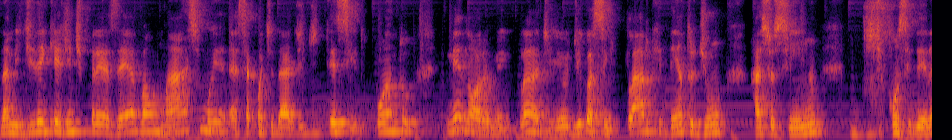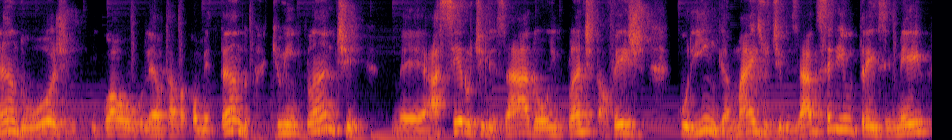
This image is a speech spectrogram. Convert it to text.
na medida em que a gente preserva ao máximo essa quantidade de tecido. Quanto menor o meu implante, eu digo assim, claro que dentro de um raciocínio, de, considerando hoje, igual o Léo estava comentando, que o implante é, a ser utilizado, ou o implante talvez coringa mais utilizado, seria o 3,5,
